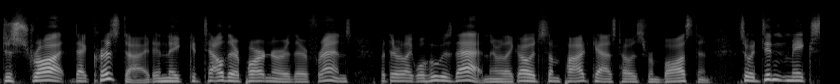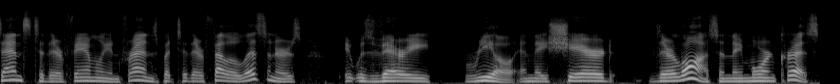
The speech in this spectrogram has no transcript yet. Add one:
distraught that Chris died, and they could tell their partner or their friends, but they were like, "Well, who was that?" And they were like, "Oh, it's some podcast host from Boston." So it didn't make sense to their family and friends, but to their fellow listeners, it was very real, and they shared their loss and they mourned Chris.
